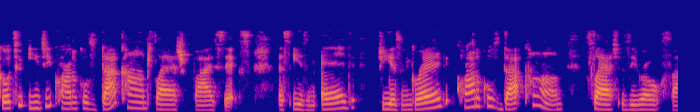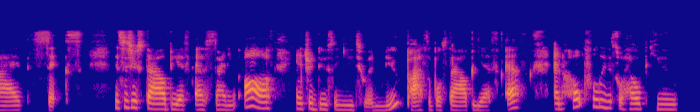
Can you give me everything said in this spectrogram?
go to egchronicles.com slash 56. That's E as in egg, G as in Greg, chronicles.com slash 056. This is your style BFF signing off, introducing you to a new possible style BFF, and hopefully this will help you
